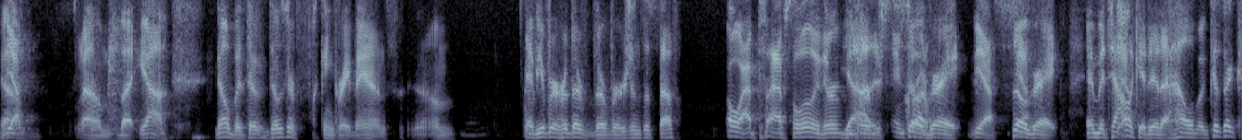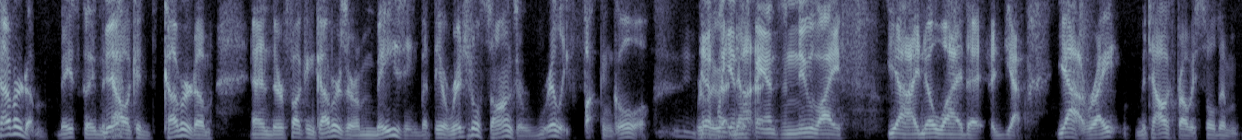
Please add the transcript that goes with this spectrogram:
Yeah. um but yeah no but th- those are fucking great bands um have you ever heard their their versions of stuff Oh, ab- absolutely. They're yeah they're they're so great Yeah, so yeah. great and Metallica did a hell of a because they covered them basically Metallica covered them and their fucking covers are amazing but the original songs are really fucking cool Definitely really give not- the fans a new life. yeah, I know why that. Yeah, yeah, right. Metallica probably sold them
